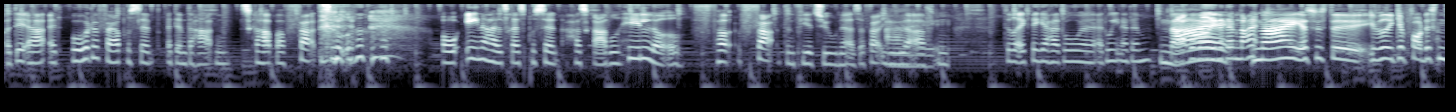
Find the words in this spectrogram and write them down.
Og det er, at 48 procent af dem, der har den, skraber før tid. og 51 procent har skrabet hele låget for, før den 24. Altså før juleaften. Det ved jeg ikke, Ria, har du, øh, er du en af dem? Nej. Har du været en af dem? Nej. Nej, jeg synes det... Jeg ved ikke, jeg får det sådan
